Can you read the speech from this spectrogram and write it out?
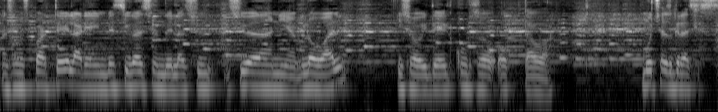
Hacemos parte del área de investigación de la ciudadanía global y soy del curso octavo. Muchas gracias.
